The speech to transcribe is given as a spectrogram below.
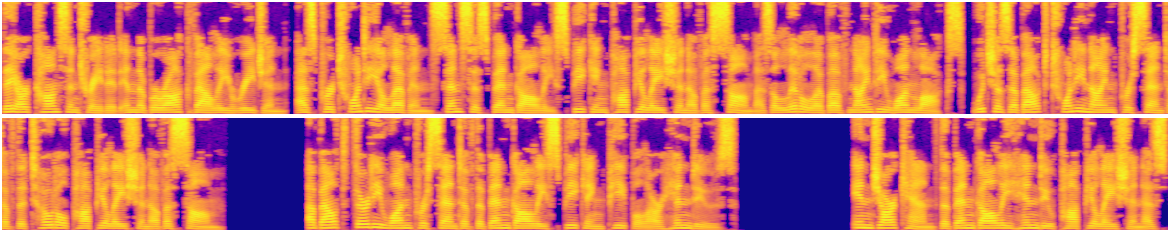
They are concentrated in the Barak Valley region. As per 2011 census Bengali-speaking population of Assam is a little above 91 lakhs, which is about 29% of the total population of Assam. About 31% of the Bengali-speaking people are Hindus. In Jharkhand the Bengali Hindu population is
